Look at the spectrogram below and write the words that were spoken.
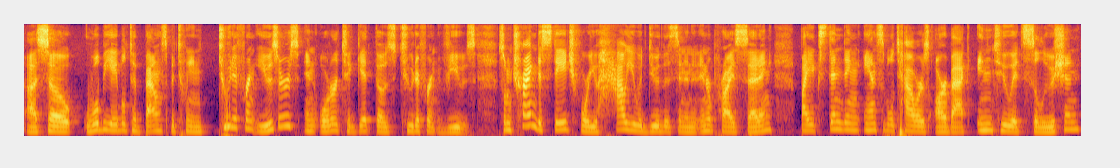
Uh, so we'll be able to bounce between two different users in order to get those two different views. So I'm trying to stage for you how you would do this in an enterprise setting by extending Ansible Tower's RBAC into its solution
